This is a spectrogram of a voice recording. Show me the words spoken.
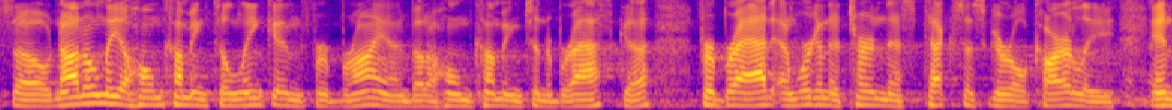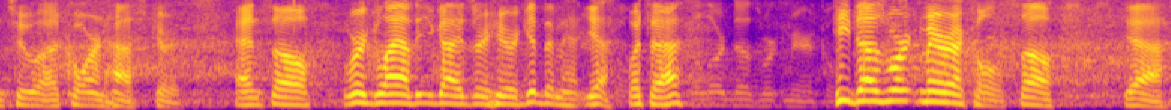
So, not only a homecoming to Lincoln for Brian, but a homecoming to Nebraska for Brad. And we're going to turn this Texas girl, Carly, into a cornhusker. And so, we're glad that you guys are here. Give them, yeah, what's that? The Lord does work miracles. He does work miracles. So, yeah.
